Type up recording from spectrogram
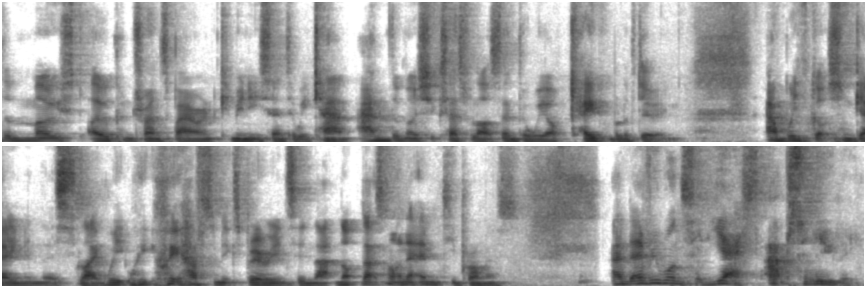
the most open, transparent community centre we can and the most successful art centre we are capable of doing. And we've got some game in this. Like we, we, we have some experience in that. Not that's not an empty promise. And everyone said, yes, absolutely.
